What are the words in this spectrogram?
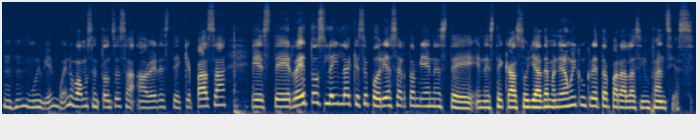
muy bien. Bueno vamos entonces a, a, ver este qué pasa. Este retos Leila qué se podría hacer también este en este caso ya de manera muy concreta para las infancias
